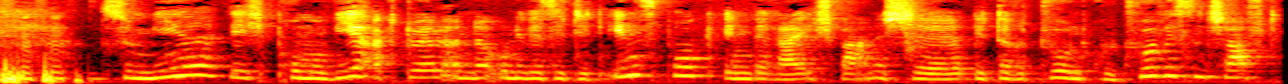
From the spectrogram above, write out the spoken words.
zu mir, ich promoviere aktuell an der Universität Innsbruck im Bereich spanische Literatur- und Kulturwissenschaft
